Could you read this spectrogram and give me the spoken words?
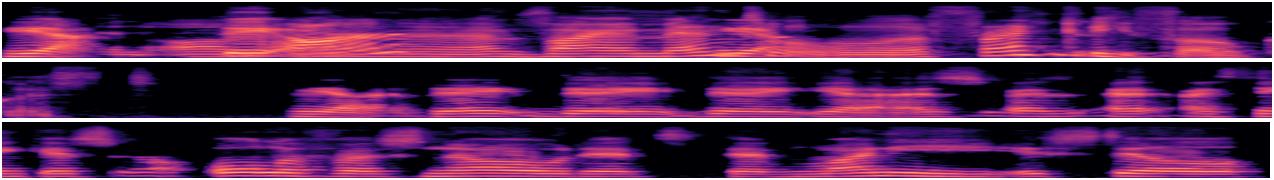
Yeah, and on, They are? uh, environmental uh, friendly focused. yeah, they, they, they, yeah. As, as I- think, as all of us know, that that money is still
